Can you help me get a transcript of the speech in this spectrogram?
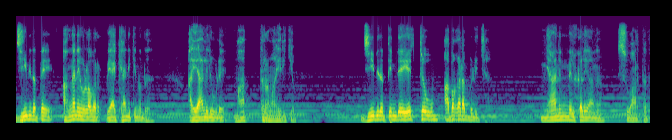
ജീവിതത്തെ അങ്ങനെയുള്ളവർ വ്യാഖ്യാനിക്കുന്നത് അയാളിലൂടെ മാത്രമായിരിക്കും. ജീവിതത്തിന്റെ ഏറ്റവും അപകടം പിടിച്ച ഞാനിന്മേൽ കളിയാണ് സ്വാർത്ഥത.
